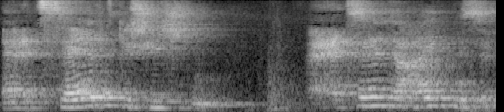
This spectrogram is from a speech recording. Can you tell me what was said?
er erzählt Geschichten, er erzählt Ereignisse,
